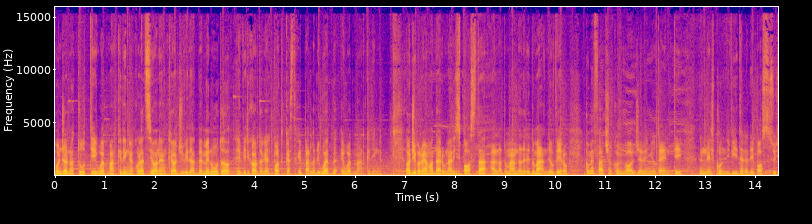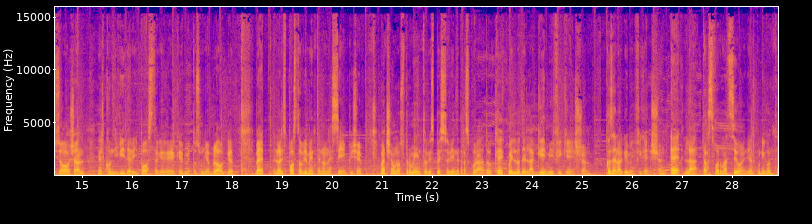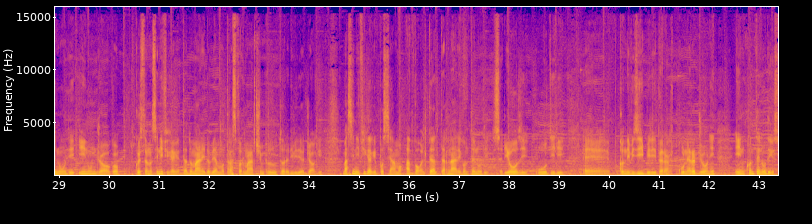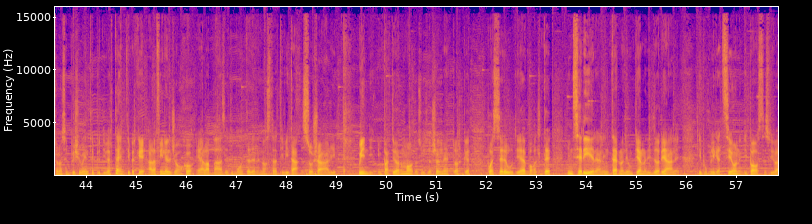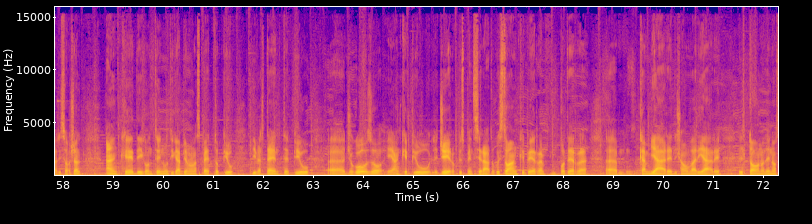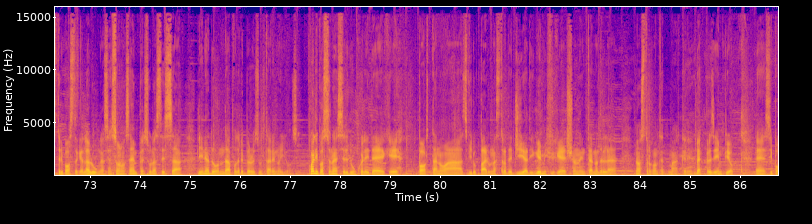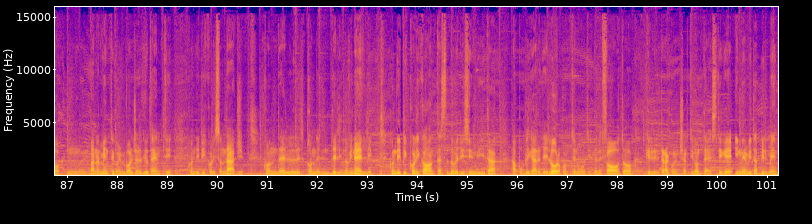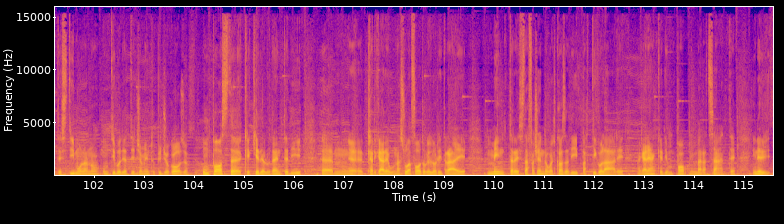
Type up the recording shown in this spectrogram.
Buongiorno a tutti, Web Marketing a colazione, anche oggi vi do il benvenuto e vi ricordo che è il podcast che parla di web e web marketing. Oggi proviamo a dare una risposta alla domanda delle domande, ovvero come faccio a coinvolgere i miei utenti nel condividere dei post sui social, nel condividere i post che, che metto sul mio blog? Beh, la risposta ovviamente non è semplice, ma c'è uno strumento che spesso viene trascurato, che è quello della gamification. Cos'è la gamification? È la trasformazione di alcuni contenuti in un gioco. gioco Questo non significa che da domani dobbiamo trasformarci in produttore di videogiochi, ma significa che possiamo a volte alternare contenuti seriosi, utili, eh, condivisibili per alcune ragioni in contenuti che sono semplicemente più divertenti perché alla fine il gioco è alla base di molte delle nostre attività sociali. Quindi in particolar modo sui social network può essere utile a volte inserire all'interno di un piano editoriale di pubblicazione di post sui vari social anche dei contenuti che abbiano un aspetto più divertente, più eh, giocoso e anche più leggero, più spensierato. Questo anche per poter eh, cambiare, diciamo, variare il tono dei nostri post che alla lunga, se sono sempre sulla stessa linea d'onda, potrebbero risultare noiosi. Quali possono essere dunque le idee che portano a sviluppare una strategia di gamification all'interno del nostro content marketing? Beh, per esempio, eh, si può mh, banalmente coinvolgere gli utenti con dei piccoli sondaggi, con, del, con del, degli indovinelli, con dei piccoli contest dove li si invita a pubblicare dei loro contenuti, delle foto che li ritraggono in certi contesti che inevitabilmente stimolano un tipo di atteggiamento più giocoso. Un post che chiede all'utente di ehm, eh, caricare una sua foto che lo ritrae mentre sta facendo qualcosa di particolare, magari anche di un po' imbarazzante,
